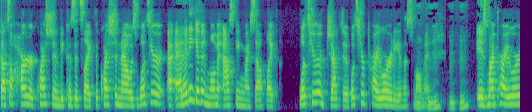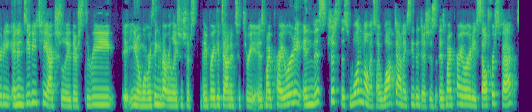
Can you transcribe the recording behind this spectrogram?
that's a harder question because it's like the question now is what's your at any given moment asking myself, like, what's your objective? What's your priority in this moment? Mm-hmm, mm-hmm. is my priority and in dbt actually there's three you know when we're thinking about relationships they break it down into three. Is my priority in this just this one moment? So i walk down i see the dishes. Is my priority self-respect?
